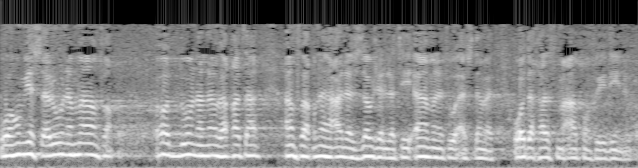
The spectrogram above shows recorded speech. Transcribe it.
وهم يسألون ما أنفقوا. ردون نفقة أنفقناها على الزوجة التي آمنت وأسلمت ودخلت معكم في دينكم.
